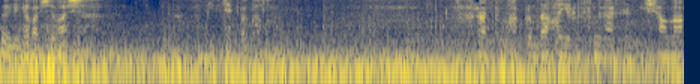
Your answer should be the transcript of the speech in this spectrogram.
Böyle yavaş yavaş bitecek bakalım. Rabbim hakkımda hayırlısını versin inşallah.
